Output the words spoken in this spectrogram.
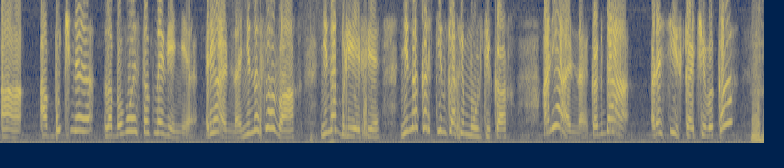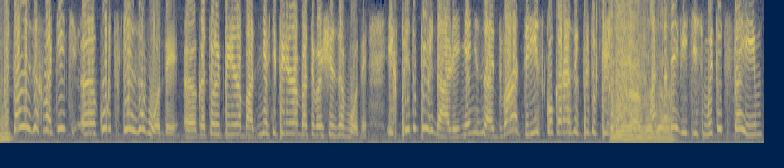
а, обычное лобовое столкновение. Реально, не на словах, не на блефе, не на картинках и мультиках, а реально, когда российская ЧВК Мгм. пыталась захватить э, курдские заводы, э, которые перерабатывают, нефтеперерабатывающие заводы. Их предупреждали, я не знаю, два, три, сколько раз их предупреждали. Три раза, да. Остановитесь, мы тут стоим,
